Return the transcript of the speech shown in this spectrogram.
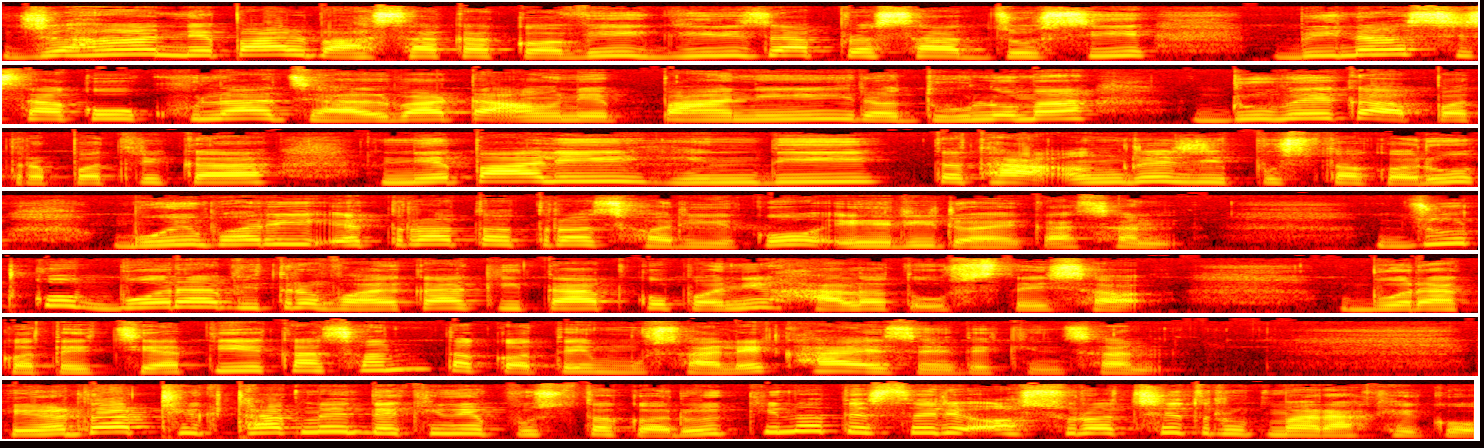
जहाँ नेपाल भाषाका कवि गिरिजा प्रसाद जोशी बिना सिसाको खुला झ्यालबाट आउने पानी र धुलोमा डुबेका पत्र पत्रिका नेपाली हिन्दी तथा अङ्ग्रेजी पुस्तकहरू भुइँभरि यत्रतत्र छरिएको हेरिरहेका छन्। जुटको बोराभित्र भएका किताबको पनि हालत उस्तै छ। बोरा कतै च्यातिएका छन् त कतै मुसाले खाए चाहिँ देखिन्छन्। हेर्दा ठिकठाक नै देखिने पुस्तकहरू किन त्यसरी असुरक्षित रूपमा राखेको?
